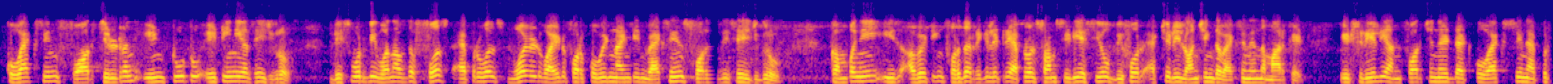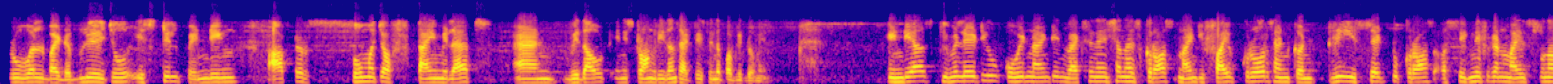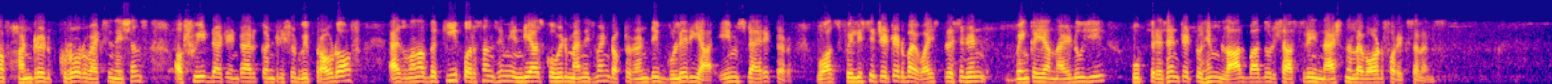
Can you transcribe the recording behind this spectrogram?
Covaxin for children in 2 to 18 years age group. This would be one of the first approvals worldwide for COVID-19 vaccines for this age group company is awaiting further regulatory approvals from CDSCO before actually launching the vaccine in the market. It's really unfortunate that Covaxin approval by WHO is still pending after so much of time elapsed and without any strong reasons, at least in the public domain. India's cumulative COVID-19 vaccination has crossed 95 crores and country is set to cross a significant milestone of 100 crore vaccinations, a feat that entire country should be proud of. As one of the key persons in India's COVID management, Dr. Randeep Guleria, AIIMS director, was felicitated by Vice President Venkaiah Naidu ji, who presented to him Lal Bahadur Shastri National Award for Excellence.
